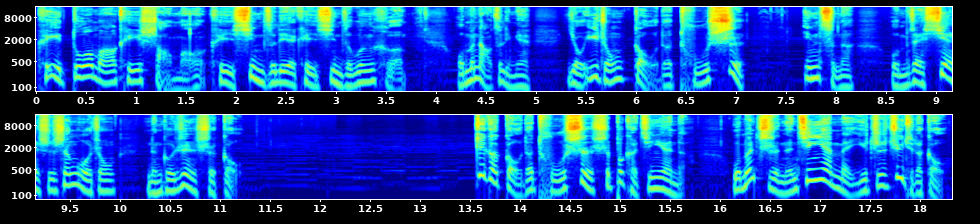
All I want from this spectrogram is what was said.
可以多毛，可以少毛，可以性子烈，可以性子温和。我们脑子里面有一种狗的图式，因此呢，我们在现实生活中能够认识狗。这个狗的图式是不可经验的。我们只能经验每一只具体的狗，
